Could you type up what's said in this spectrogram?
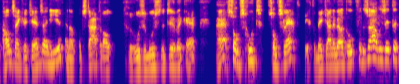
Hans en Chrétien zijn hier. En dan ontstaat er al geroezemoes natuurlijk. Hè? Hè? Soms goed, soms slecht. Ligt een beetje aan in welke hoek van de zaal we zitten.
